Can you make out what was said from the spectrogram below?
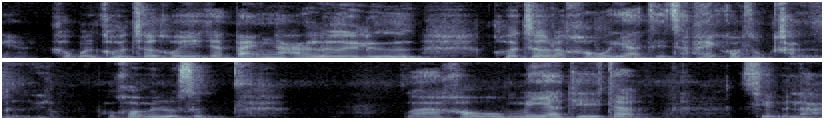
เงี้ยเขาเหมือนเขาเจอเขาอยากจะแต่งงานเลย หรือเขาเจอแล้วเขาก็อยากที่จะให้ความสำคัญเลย เพราะเขาไม่รู้สึกว่าเขาไม่อยากที่จะเสียเวลา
